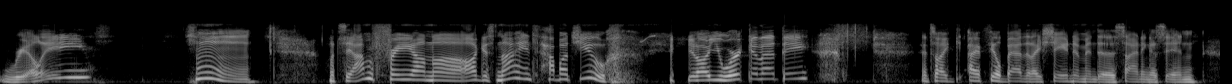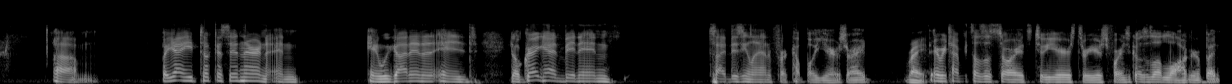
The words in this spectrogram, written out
really? Hmm. Let's see. I'm free on uh, August 9th. How about you? you know, are you working that day? And so I, I feel bad that I shamed him into signing us in. Um, but yeah, he took us in there and and, and we got in and, and you know Greg hadn't been in inside Disneyland for a couple of years, right? Right. every time he tells a story, it's two years, three years, four years. It goes a little longer, but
